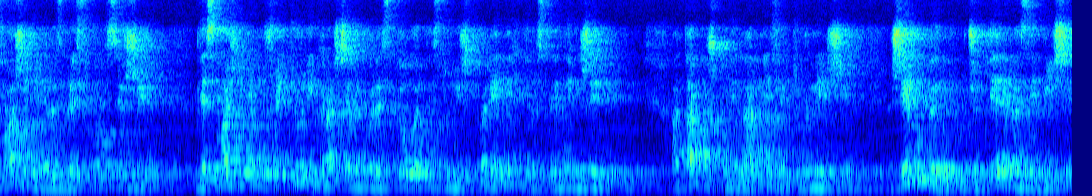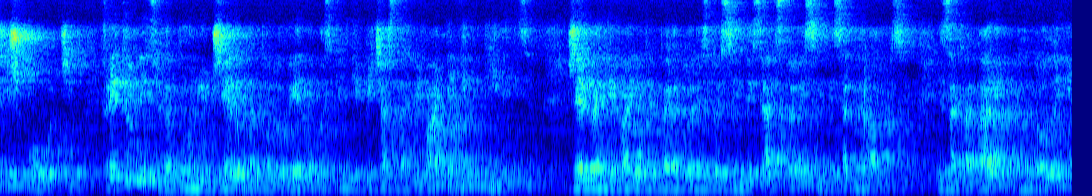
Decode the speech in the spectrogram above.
смаження не розбризкувався жир. Для смаження у фритюрі краще використовувати суміш тваринних і рослинних жирів, а також кулінарний фритюрний жир. Жиру беруть у 4 рази більше, ніж овочі. Фритюрницю наповнюють жиром наполовину, оскільки під час нагрівання він піниться. Жир нагріваю в температурі 170-180 градусів і закладаю підготовлені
